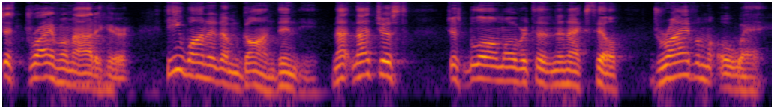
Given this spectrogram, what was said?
just drive them out of here. He wanted them gone, didn't he? Not, not just, just blow them over to the next hill, drive them away.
